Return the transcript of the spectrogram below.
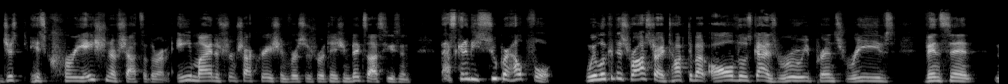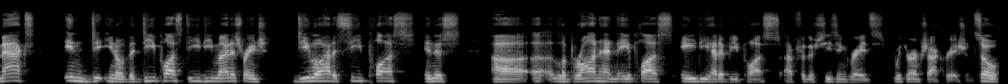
just his creation of shots at the rim, A minus from shot creation versus rotation bigs last season, that's going to be super helpful. When we look at this roster, I talked about all those guys: Rui, Prince, Reaves, Vincent, Max in D, you know the D plus, D, D minus range. D'Lo had a C plus in this. Uh, uh, LeBron had an A plus. AD had a B plus uh, for their season grades with rim shot creation. So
